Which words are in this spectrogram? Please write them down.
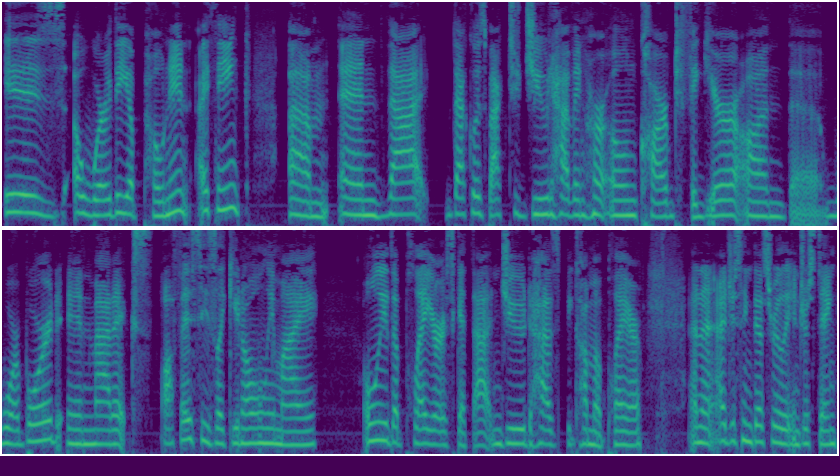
is a worthy opponent, I think. Um, and that that goes back to Jude having her own carved figure on the warboard in Madoc's office. He's like, you know, only my, only the players get that. And Jude has become a player. And I, I just think that's really interesting.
